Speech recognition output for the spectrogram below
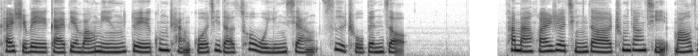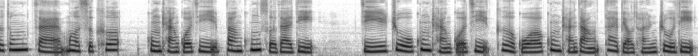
开始为改变王明对共产国际的错误影响四处奔走。他满怀热情地充当起毛泽东在莫斯科共产国际办公所在地及驻共产国际各国共产党代表团驻地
